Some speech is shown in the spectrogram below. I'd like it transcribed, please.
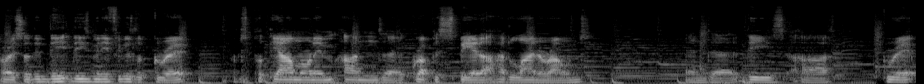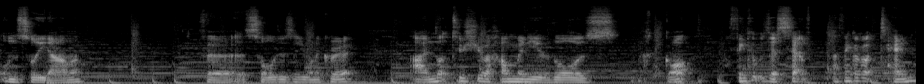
Alright, so the, the, these minifigures look great. I've just put the armor on him and uh, grabbed a spear that I had lying around and uh, these are great unsullied armor for soldiers that you want to create. I'm not too sure how many of those I got. I think it was a set of, I think I got 10.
